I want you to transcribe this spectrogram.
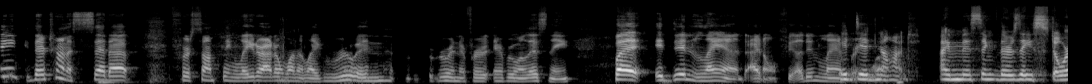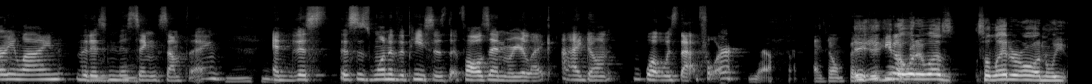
think they're trying to set up for something later. I don't want to like ruin ruin it for everyone listening, but it didn't land. I don't feel it didn't land. It did well. not. I'm missing there's a storyline that is mm-hmm. missing something. Mm-hmm. And this this is one of the pieces that falls in where you're like, I don't what was that for? Yeah. I don't It- believe it- you know what it was? So later on, we,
